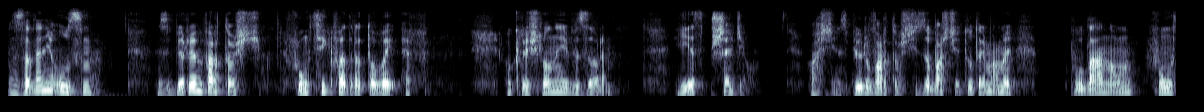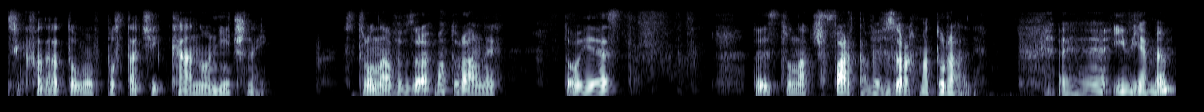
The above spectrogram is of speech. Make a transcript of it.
Zadanie ósme. Zbiorem wartości funkcji kwadratowej f określonej wzorem jest przedział. Właśnie, zbiór wartości. Zobaczcie, tutaj mamy podaną funkcję kwadratową w postaci kanonicznej. Strona we wzorach maturalnych to jest, to jest strona czwarta we wzorach maturalnych. E, I wiemy,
